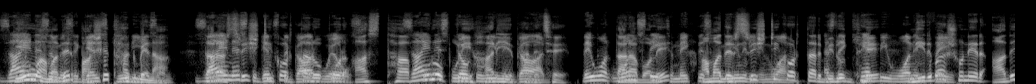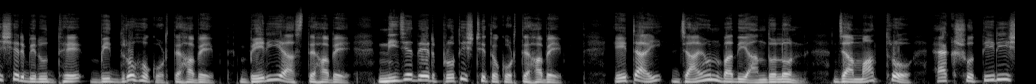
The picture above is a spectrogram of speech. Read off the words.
Zionism আমাদের পাশে থাকবে না। তারা সৃষ্টিকর্তার উপর আস্থা পুরোপুরি হারিয়ে ফেলেছে। তারা বলে আমাদের সৃষ্টিকর্তার বিরুদ্ধে. নির্বাসনের আদেশের বিরুদ্ধে বিদ্রোহ করতে হবে বেরিয়ে আসতে হবে নিজেদের প্রতিষ্ঠিত করতে হবে। এটাই জায়নবাদী আন্দোলন যা মাত্র একশো তিরিশ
